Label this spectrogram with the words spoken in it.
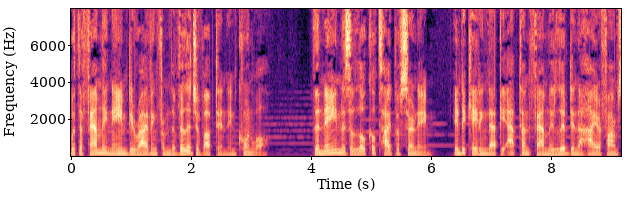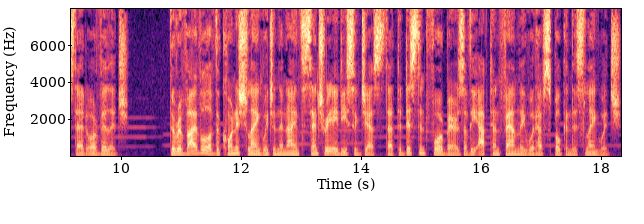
with the family name deriving from the village of Upton in Cornwall. The name is a local type of surname, indicating that the Apton family lived in a higher farmstead or village. The revival of the Cornish language in the 9th century AD suggests that the distant forebears of the Apton family would have spoken this language.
